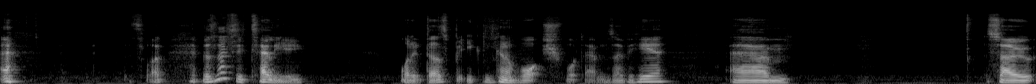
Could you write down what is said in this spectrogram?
this one. It doesn't actually tell you what it does, but you can kind of watch what happens over here. Um, so,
